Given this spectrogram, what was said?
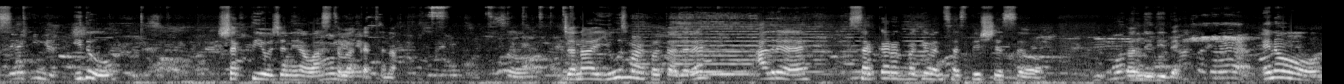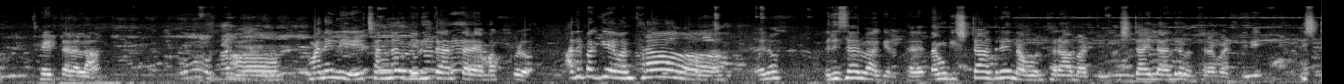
ಫ್ರೆಂಡ್ಸ್ ಇದು ಶಕ್ತಿ ಯೋಜನೆಯ ವಾಸ್ತವ ಕಥನ. ಸೊ ಜನ ಯೂಸ್ ಮಾಡ್ಕೊಳ್ತಾ ಇದ್ದಾರೆ ಆದರೆ ಸರ್ಕಾರದ ಬಗ್ಗೆ ಒಂದು ಸಸ್ಪಿಷಿಯಸ್ ಒಂದು ಇದಿದೆ ಏನೋ ಹೇಳ್ತಾರಲ್ಲ ಮನೇಲಿ ಚೆನ್ನಾಗಿ ದುಡಿತಾ ಇರ್ತಾರೆ ಮಕ್ಕಳು. ಅದ್ರ ಬಗ್ಗೆ ಒಂಥರ ಏನೋ ರಿಸರ್ವ್ ಆಗಿರ್ತಾರೆ. ನಮ್ಗೆ ಇಷ್ಟ ಆದರೆ ನಾವು ಒಂಥರ ಮಾಡ್ತೀವಿ. ಇಷ್ಟ ಇಲ್ಲ ಅಂದರೆ ಒಂಥರ ಮಾಡ್ತೀವಿ. ಇಷ್ಟ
